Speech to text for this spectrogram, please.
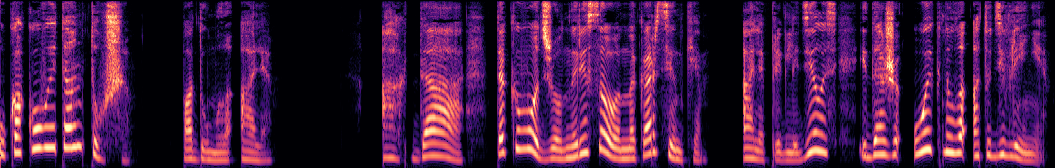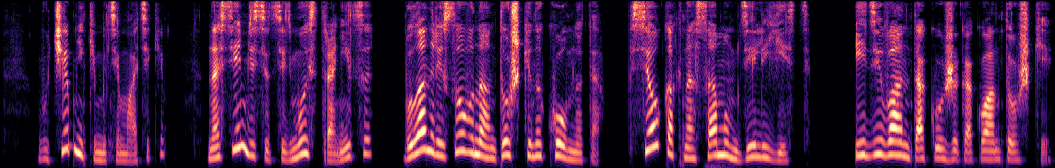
«У какого это Антоши?» — подумала Аля. «Ах, да, так вот же он нарисован на картинке». Аля пригляделась и даже ойкнула от удивления. В учебнике математики на 77-й странице была нарисована Антошкина комната. Все как на самом деле есть. И диван такой же, как у Антошки,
